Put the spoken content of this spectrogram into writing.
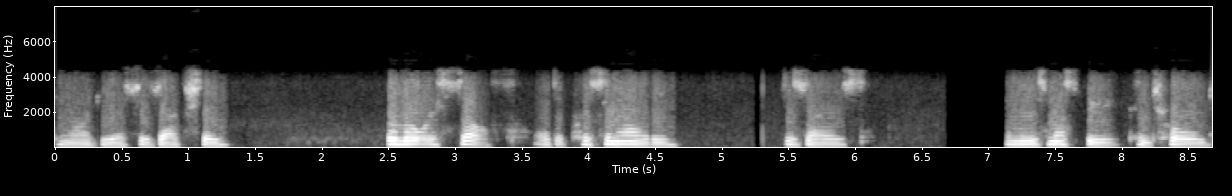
King Augeas is actually the lower self or the personality desires, and these must be controlled.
